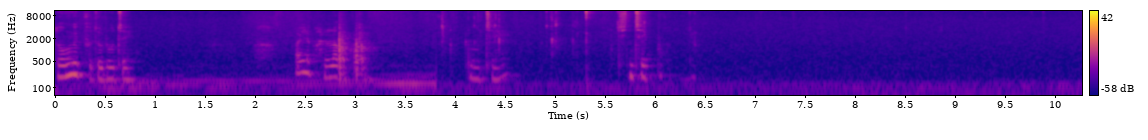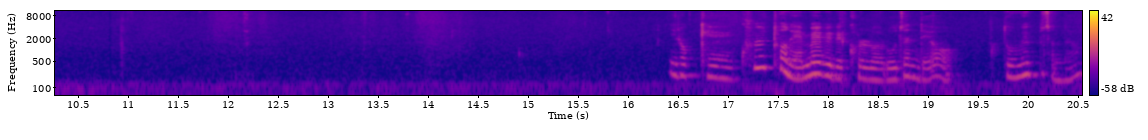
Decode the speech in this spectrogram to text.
너무 예쁘죠, 로제? 빨리 발라볼게요. 로제. 진짜 예쁘거든요. 이렇게 쿨톤 MLBB 컬러 로제인데요. 너무 예쁘지 않나요?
